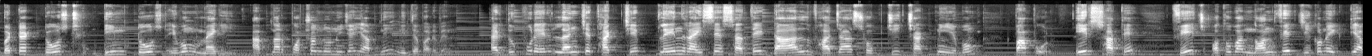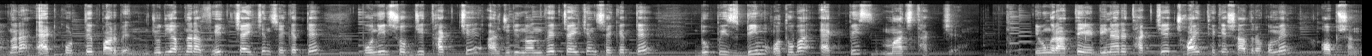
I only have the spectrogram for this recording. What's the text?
বাটার টোস্ট ডিম টোস্ট এবং ম্যাগি। আপনার পছন্দ অনুযায়ী আপনি নিতে পারবেন। আর দুপুরের লাঞ্চে থাকছে প্লেন রাইসের সাথে ডাল, ভাজা, সবজি, চাটনি এবং পাঁপড়। এর সাথে ভেজ অথবা নন ভেজ যে কোনো একটি আপনারা অ্যাড করতে পারবেন। যদি আপনারা ভেজ চাইছেন, সেক্ষেত্রে পনির সবজি থাকছে। আর যদি নন ভেজ চাইছেন, সেক্ষেত্রে দু পিস ডিম অথবা এক পিস মাছ থাকছে। এবং রাতে ডিনারে থাকছে ছয় থেকে সাত রকমের অপশান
